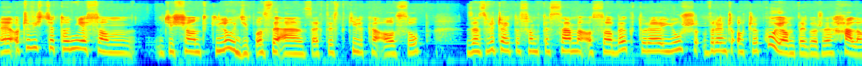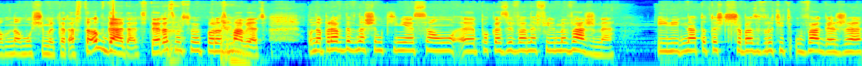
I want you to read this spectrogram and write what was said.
E, oczywiście to nie są dziesiątki ludzi po seansach, to jest kilka osób. Zazwyczaj to są te same osoby, które już wręcz oczekują tego, że halo, no musimy teraz to obgadać, teraz musimy porozmawiać, bo naprawdę w naszym kinie są e, pokazywane filmy ważne. I na to też trzeba zwrócić uwagę, że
